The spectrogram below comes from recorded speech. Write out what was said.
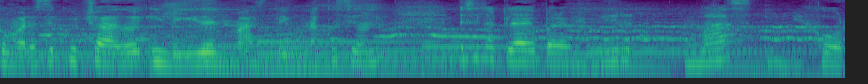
como habrás escuchado y leído en más de una ocasión, es la clave para vivir más y mejor.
